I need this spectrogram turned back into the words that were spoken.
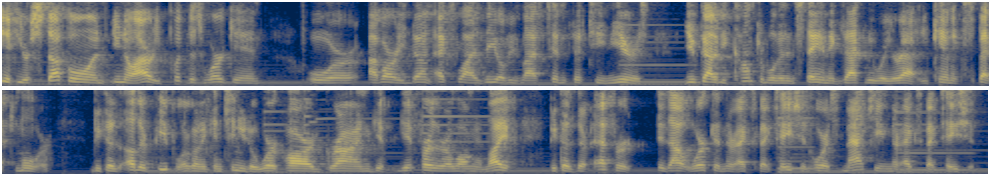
if you're stuck on you know i already put this work in or i've already done xyz over these last 10 15 years you've got to be comfortable in staying exactly where you're at. You can't expect more. Because other people are going to continue to work hard grind get get further along in life because their effort is outworking their expectation or it's matching their expectation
